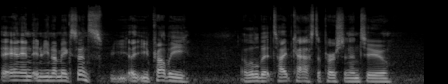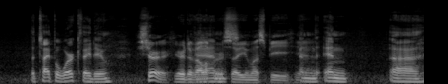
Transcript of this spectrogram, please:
and, and, and you know it makes sense. You, you probably a little bit typecast a person into the type of work they do. Sure, you're a developer, and- so you must be. Yeah. and and uh,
